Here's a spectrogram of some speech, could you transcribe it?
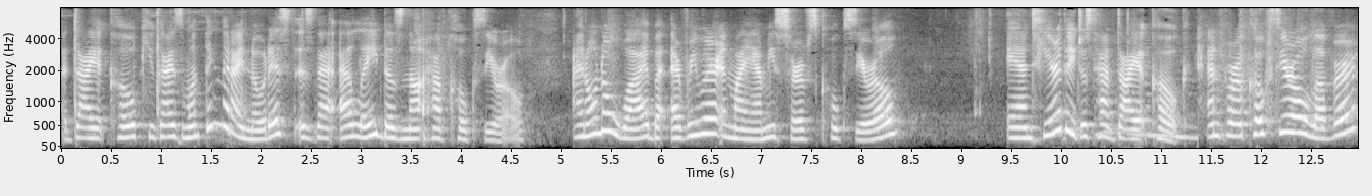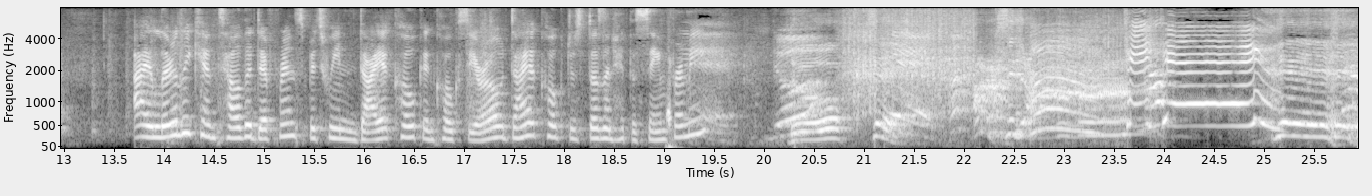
a Diet Coke. You guys, one thing that I noticed is that LA does not have Coke Zero. I don't know why, but everywhere in Miami serves Coke Zero. And here they just have Diet Coke. And for a Coke Zero lover, I literally can tell the difference between Diet Coke and Coke Zero. Diet Coke just doesn't hit the same for me. Do, say. Accident! KK! Yay!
